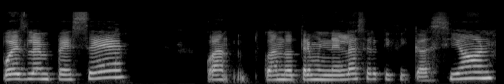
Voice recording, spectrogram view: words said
pues lo empecé cuando, terminé la certificación.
